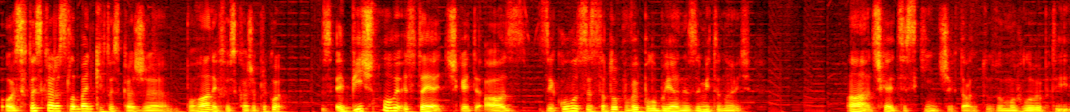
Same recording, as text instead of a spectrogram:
Ось, хтось каже слабенький, хтось каже поганий, хтось каже прикольний. З епічного стоять, чекайте, а з, якого це стартопу випало, бо я не замітив навіть. А, чекайте, це скінчик, так, тут могло випасти,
